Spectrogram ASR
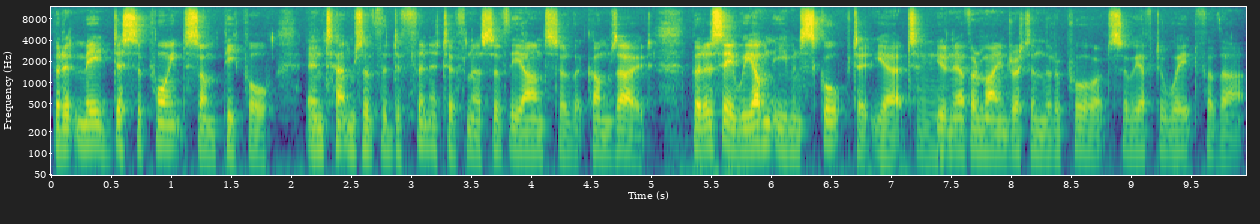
but it may disappoint some people in terms of the definitiveness of the answer that comes out. But as I say, we haven't even scoped it yet, mm. you never mind written the report, so we have to wait for that.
